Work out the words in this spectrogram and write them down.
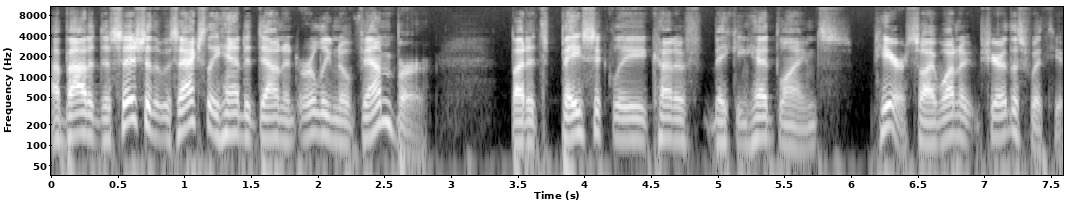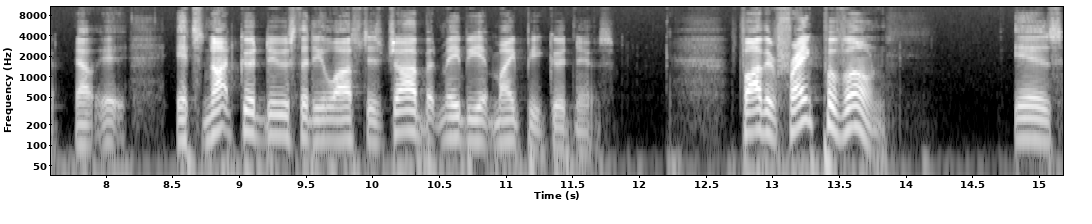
about a decision that was actually handed down in early November, but it's basically kind of making headlines here. So I want to share this with you. Now, it, it's not good news that he lost his job, but maybe it might be good news. Father Frank Pavone is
